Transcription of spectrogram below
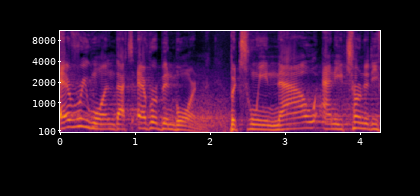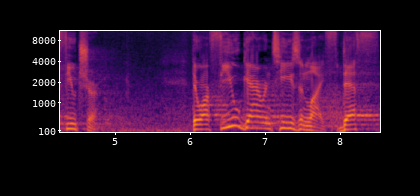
Everyone that's ever been born between now and eternity future. There are few guarantees in life death,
